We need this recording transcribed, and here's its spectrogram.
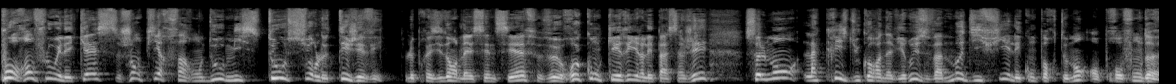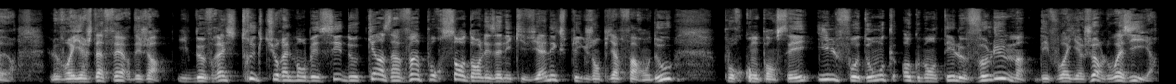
Pour renflouer les caisses, Jean-Pierre Farandou mise tout sur le TGV. Le président de la SNCF veut reconquérir les passagers. Seulement, la crise du coronavirus va modifier les comportements en profondeur. Le voyage d'affaires, déjà, il devrait structurellement baisser de 15 à 20% dans les années qui viennent, explique Jean-Pierre Farandou. Pour compenser, il faut donc augmenter le volume des voyageurs loisirs.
